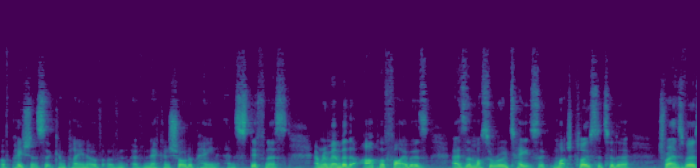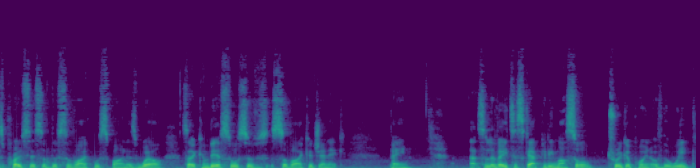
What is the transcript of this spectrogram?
of patients that complain of, of, of, neck and shoulder pain and stiffness. And remember, the upper fibers, as the muscle rotates, are much closer to the transverse process of the cervical spine as well, so it can be a source of cervicogenic pain. That's a levator scapulae muscle, trigger point of the week.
